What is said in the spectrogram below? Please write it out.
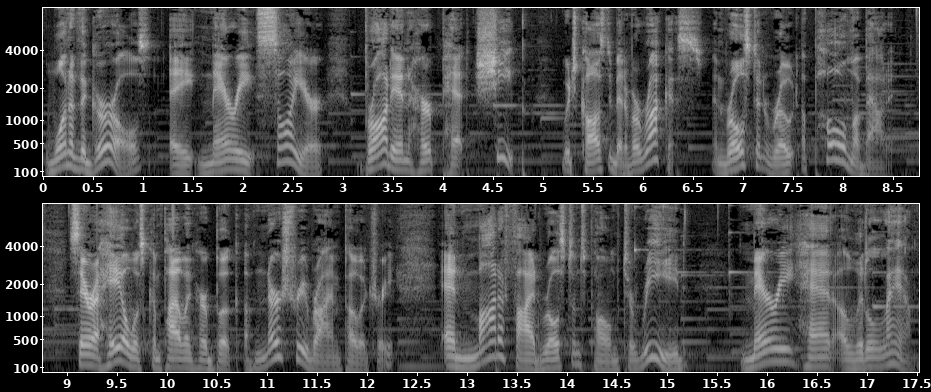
One of the girls, a Mary Sawyer, brought in her pet sheep, which caused a bit of a ruckus, and Roulstone wrote a poem about it. Sarah Hale was compiling her book of nursery rhyme poetry and modified Roulstone's poem to read Mary had a little lamb.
